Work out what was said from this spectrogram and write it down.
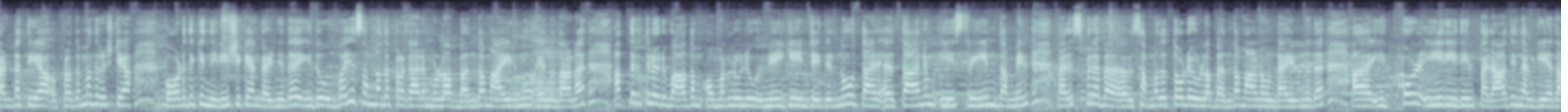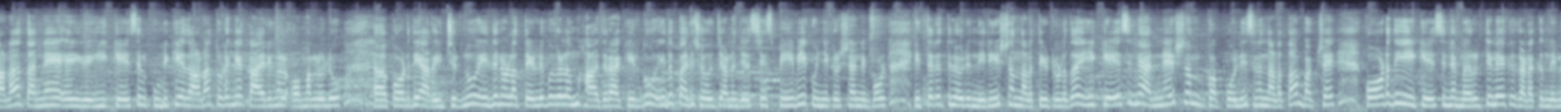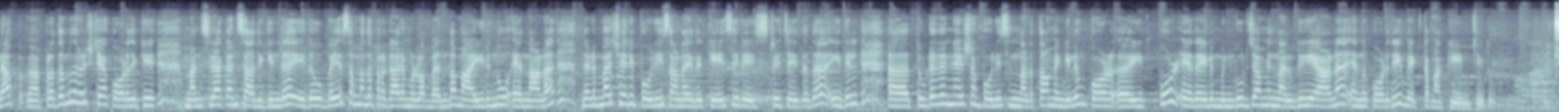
കണ്ടെത്തിയ പ്രഥമ ദൃഷ്ട്യ കോടതിക്ക് നിരീക്ഷിക്കാൻ കഴിഞ്ഞത് ഇത് ഉഭയസമ്മത പ്രകാരമുള്ള ബന്ധമായിരുന്നു എന്നതാണ് അത്തരത്തിലൊരു വാദം ഒമർ ലുലു ഉന്നയിക്കുകയും ചെയ്തിരുന്നു. താനും ഈ സ്ത്രീയും തമ്മിൽ പരസ്പര സമ്മതത്തോടെയുള്ള ബന്ധമാണ് ഉണ്ടായിരുന്നത്. ഇപ്പോൾ ഈ രീതിയിൽ പരാതി നൽകിയതാണ്. തന്നെ ഈ- കേസിൽ കുടുക്കിയതാണ്. തുടങ്ങിയ കാര്യങ്ങൾ ഒമർ ലുലു കോടതിയെ അറിയിച്ചിരുന്നു. ഇതിനുള്ള തെളിവുകളും ഹാജരാക്കിയിരുന്നു. ഇത് പരിശോധിച്ചാണ് ജസ്റ്റിസ് പി വി കുഞ്ഞികൃഷ്ണൻ ഇപ്പോൾ ഇത്തരത്തിലൊരു നിരീക്ഷണം നടത്തിയിട്ടുള്ളത്. ഈ കേസിന്റെ അന്വേഷണം പോലീസിന് നടത്താം. പക്ഷേ കോടതി ഈ കേസിന്റെ മെറിറ്റിലേക്ക് കടക്കുന്നില്ല. പ്രഥമ ദൃഷ്ടിയ കോടതിക്ക് മനസ്സിലാക്കാൻ സാധിക്കുന്നത്. ഇത് ഉഭയസമ്മത പ്രകാരമുള്ള ബന്ധമായിരുന്നു എന്നാണ് നെടുമ്പാശ്ശേരി പോലീസാണ് ഇത് കേസ് രജിസ്റ്റർ ചെയ്തത്. ഇതിൽ തുടരന്വേഷണം പോലീസിന് നടത്താമെങ്കിലും ഇപ്പോൾ ഏതായാലും മുൻകൂർ ജാമ്യം നൽകുകയാണ് എന്ന് കോടതി വ്യക്തമാക്കുകയും ചെയ്തു.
